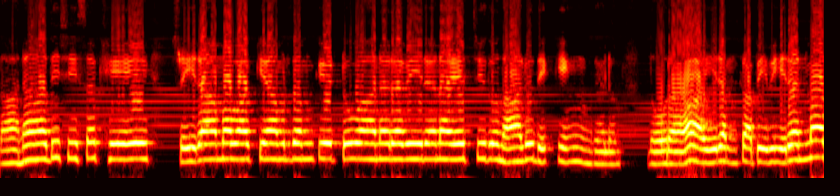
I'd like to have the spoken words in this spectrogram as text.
നാനാദിശി സഖേ ശ്രീരാമവാക്യാമൃതം കേട്ടു വാനരവീരനയച്ചിതു നാലു ദിക്കിങ്കലും. നൂറായിരം കപിവീരന്മാർ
